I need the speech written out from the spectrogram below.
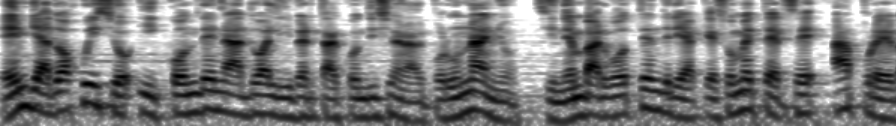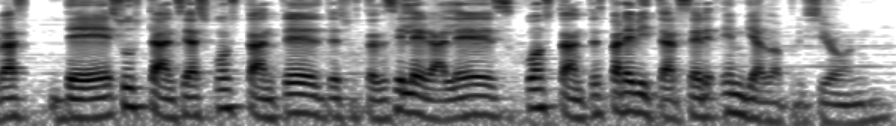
enviado a juicio y condenado a libertad condicional por un año. Sin embargo, tendría que someterse a pruebas de sustancias constantes, de sustancias ilegales constantes para evitar ser enviado a prisión.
